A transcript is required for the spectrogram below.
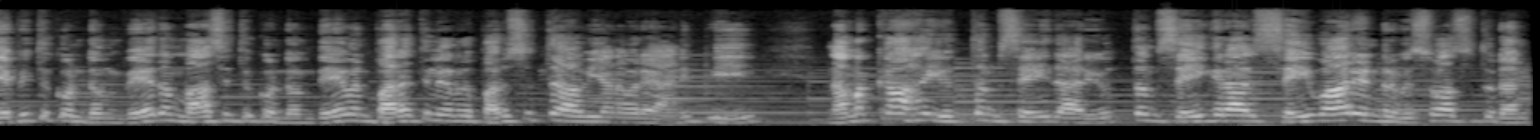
ஜெபித்து கொண்டும் வேதம் வாசித்துக் கொண்டும் தேவன் பரத்திலிருந்து பரிசுத்த ஆவியானவரை அனுப்பி நமக்காக யுத்தம் செய்தார் யுத்தம் செய்கிறார் செய்வார் என்ற விசுவாசத்துடன்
